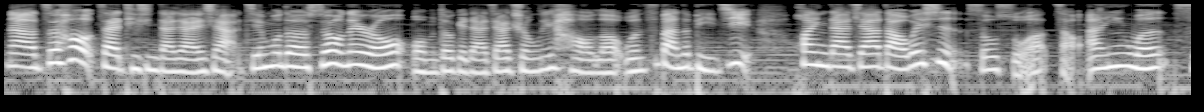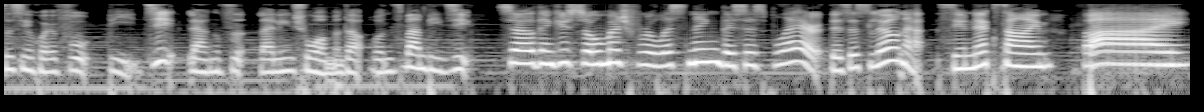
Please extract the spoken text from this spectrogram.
那最后再提醒大家一下，节目的所有内容我们都给大家整理好了文字版的笔记，欢迎大家到微信搜索“早安英文”，私信回复“笔记”两个字来领取我们的文字版笔记。 So thank you so much for listening. This is Blair. This is Leona. See you next time. Bye.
